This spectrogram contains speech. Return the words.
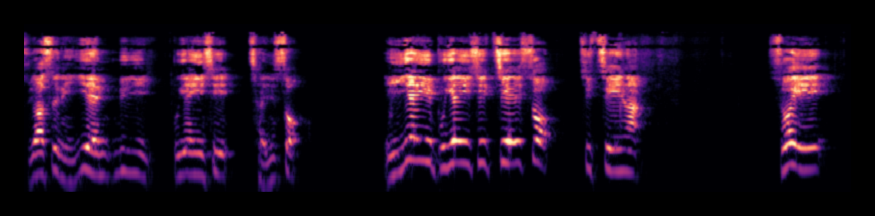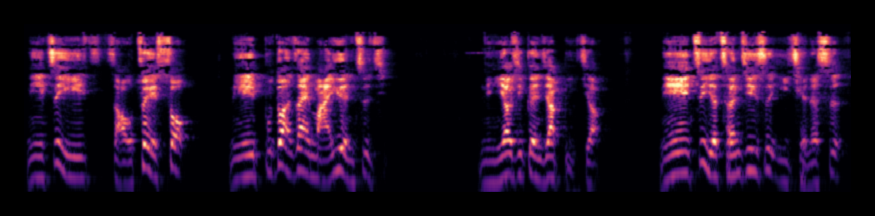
主要是你愿意不愿意去承受，你愿意不愿意去接受、去接纳。所以你自己找罪受，你不断在埋怨自己，你要去跟人家比较，你自己的成绩是以前的事，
